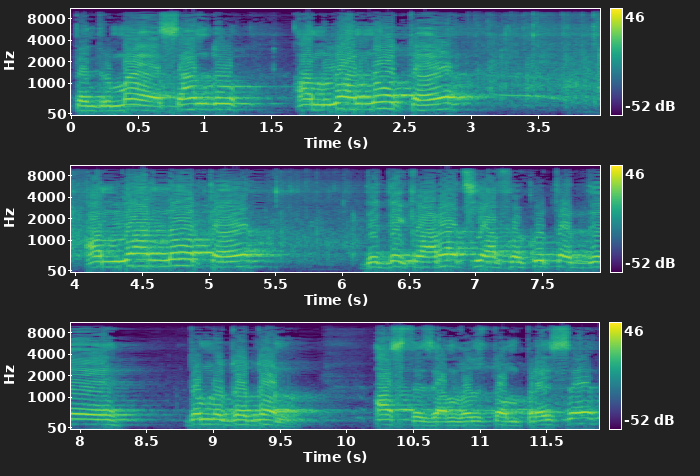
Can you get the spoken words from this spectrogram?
pentru Maia Sandu, am luat notă, am luat notă de declarația făcută de domnul Dodon. Astăzi am văzut-o în presă,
